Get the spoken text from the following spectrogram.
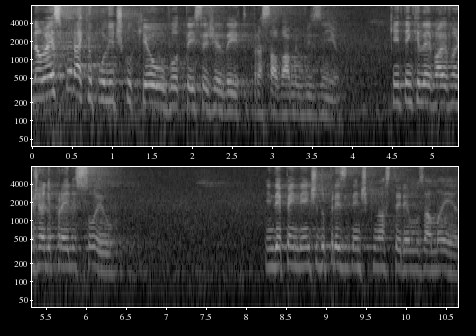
não é esperar que o político que eu votei seja eleito para salvar meu vizinho. Quem tem que levar o evangelho para ele sou eu. Independente do presidente que nós teremos amanhã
